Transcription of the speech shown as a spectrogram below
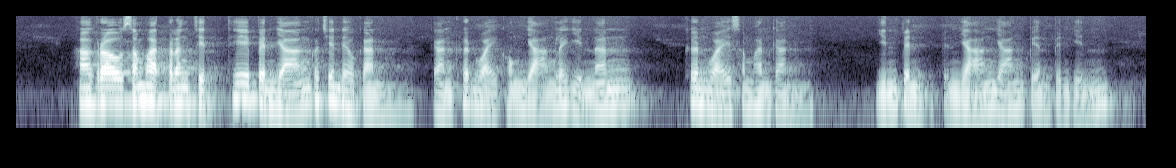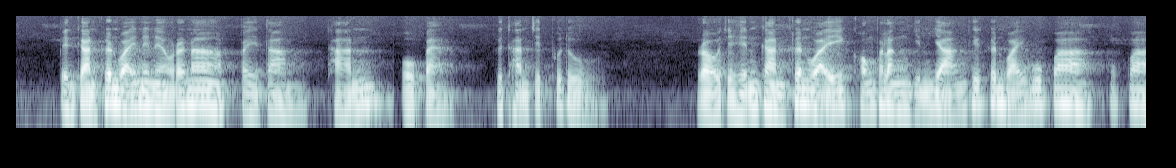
ๆ หากเราสัมผัสพลังจิตที่เป็นหยางก็เช่นเดียวกัน การเคลื่อนไหวของหยางและหยินนั้น เคลื่อนไหวสัมพันธ์กัน หยินเป็นเป็นหยางหยางเปลี่ยนเป็นหยิน เป็นการเคลื่อนไหวในแนวระนาบไปตามฐานโอแปดคือฐานจิตผู้ดู เราจะเห็นการเคลื่อนไหวของพลังหยินหยางที่เคลื่อนไหววุบว่าวุบว่า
